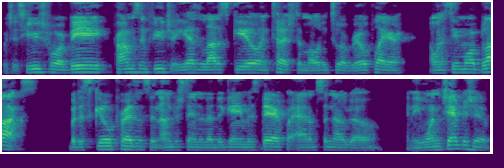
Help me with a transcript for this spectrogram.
which is huge for a big, promising future. He has a lot of skill and touch to mold into a real player. I want to see more blocks, but the skill, presence, and understanding of the game is there for Adam Sanogo. And he won the championship.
